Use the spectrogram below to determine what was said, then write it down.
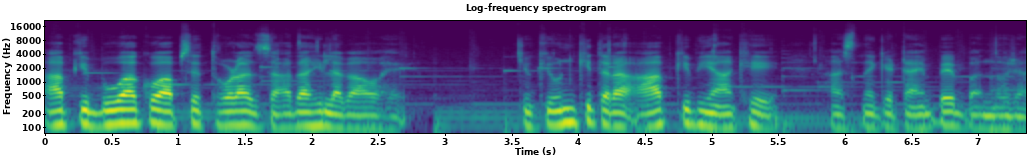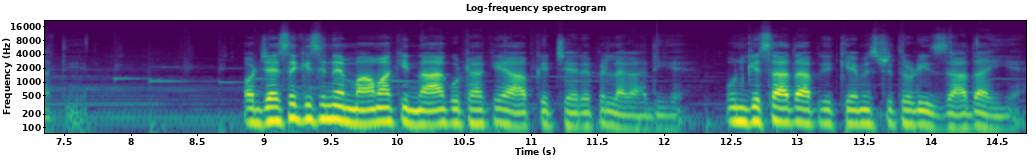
आपकी बुआ को आपसे थोड़ा ज़्यादा ही लगाव है, क्योंकि उनकी तरह आपकी भी आँखें हंसने के टाइम पे बंद हो जाती है। और जैसे किसी ने मामा की नाक उठा के आपके चेहरे पे लगा दी है, उनके साथ आपकी केमिस्ट्री थोड़ी ज़्यादा ही है।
